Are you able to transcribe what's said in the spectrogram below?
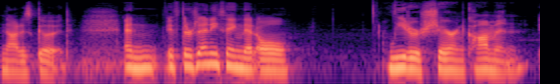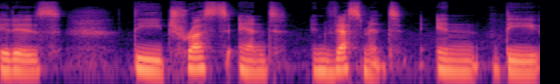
not as good. And if there's anything that all leaders share in common, it is the trust and investment in the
